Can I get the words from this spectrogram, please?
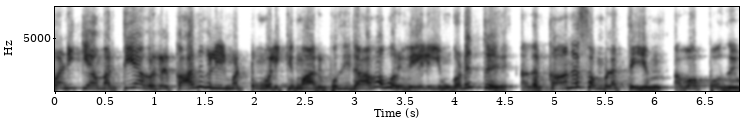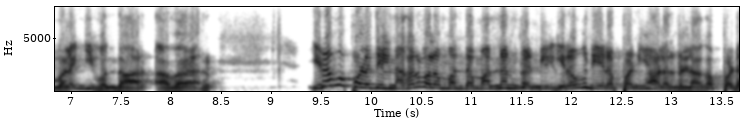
பணிக்கு அமர்த்தி அவர்கள் காதுகளில் மட்டும் ஒலிக்குமாறு புதிதாக ஒரு வேலையும் கொடுத்து அதற்கான சம்பளத்தையும் அவ்வப்போது வழங்கி வந்தார் அவர். இரவு பொழுதில் நகர்வலம் வந்த மன்னன் கண்ணில் இரவு நேர பணியாளர்கள் அகப்பட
